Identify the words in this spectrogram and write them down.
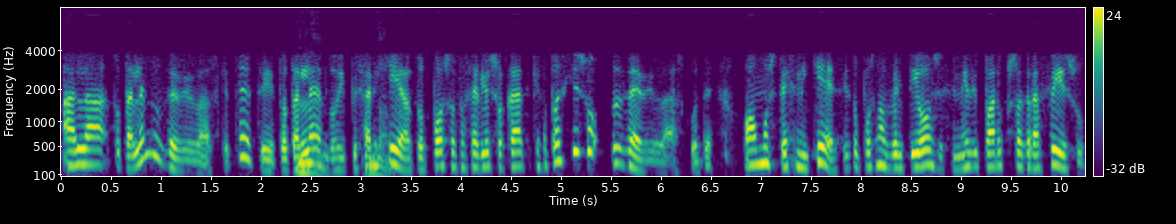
Αλλά το ταλέντο δεν διδάσκεται, έτσι. Το ταλέντο, ναι. η πειθαρχία, ναι. το πόσο θα θελήσω κάτι και θα πασχίσω δεν διδάσκονται. Όμως τεχνικές ή το πώς να βελτιώσεις την ήδη υπάρχουσα γραφή σου,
